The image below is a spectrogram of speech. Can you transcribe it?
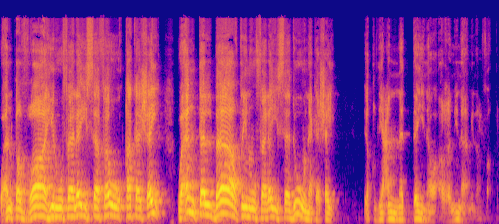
وأنت الظاهر فليس فوقك شيء. وأنت الباطن فليس دونك شيء. اقض عنا الدين وأغننا من الفقر.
